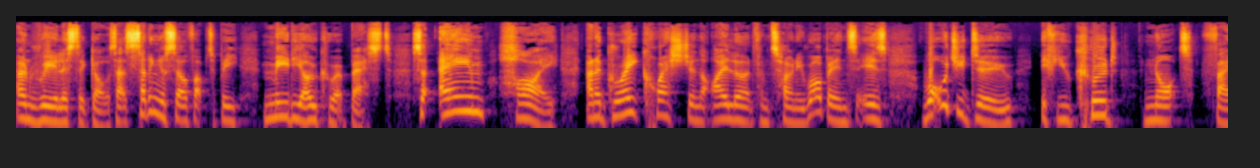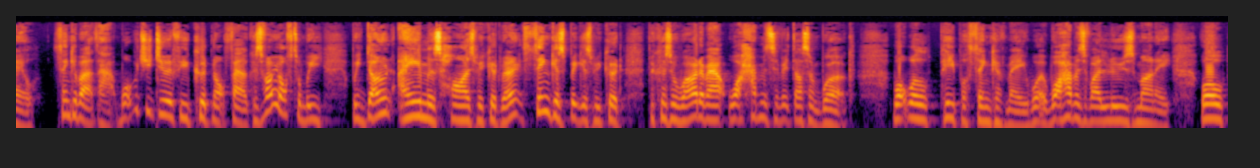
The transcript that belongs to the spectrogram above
and realistic goals. That's setting yourself up to be mediocre at best. So aim high. And a great question that I learned from Tony Robbins is what would you do if you could not fail? Think about that. What would you do if you could not fail? Because very often we we don't aim as high as we could. We don't think as big as we could because we're worried about what happens if it doesn't work. What will people think of me? What, what happens if I lose money? Well,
